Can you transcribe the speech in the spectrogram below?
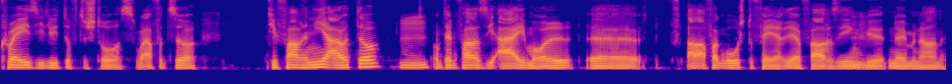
crazy Leute auf der Straße, die einfach so, die fahren nie Auto Mhm. und dann fahren sie einmal, äh, Anfang Osterferien, fahren sie irgendwie mhm. nebenan.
